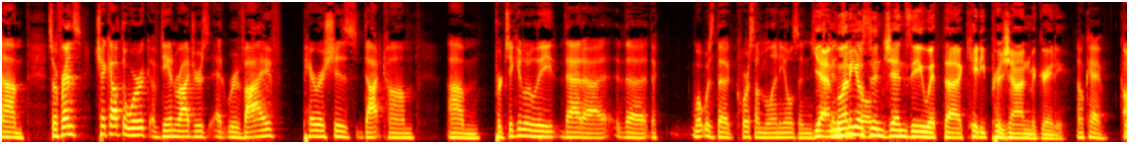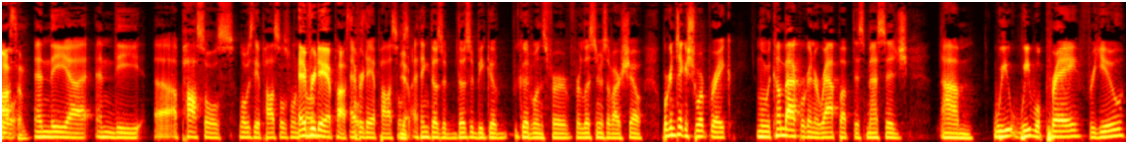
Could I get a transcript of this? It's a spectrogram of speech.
Um, so, friends, check out the work of Dan Rogers at reviveparishes.com, um, particularly that uh, the the what was the course on millennials and Yeah, Gen Z millennials called? and Gen Z with uh, Katie Prejean McGrady. Okay, cool. Awesome. And the uh, and the uh, apostles. What was the apostles one? called? Everyday Apostles. Everyday apostles. Yep. I think those would those would be good good ones for for listeners of our show. We're gonna take a short break. When we come back, we're gonna wrap up this message. Um, we we will pray for you,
